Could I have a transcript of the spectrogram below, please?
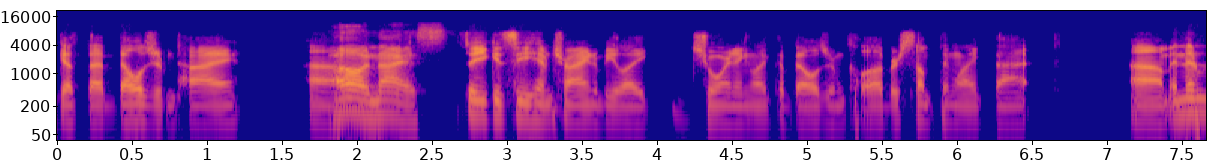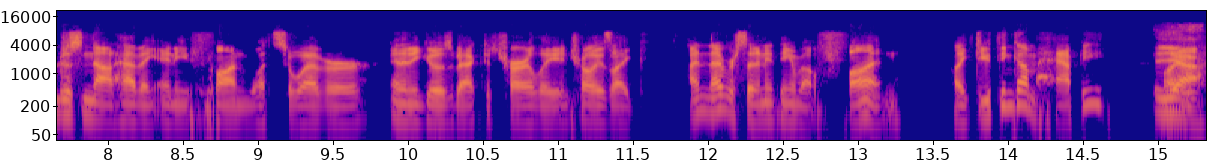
got that Belgium tie. Um, oh nice So you could see him trying to be like joining like the Belgium club or something like that. Um, and then just not having any fun whatsoever. And then he goes back to Charlie, and Charlie's like, I never said anything about fun. Like, do you think I'm happy? yeah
